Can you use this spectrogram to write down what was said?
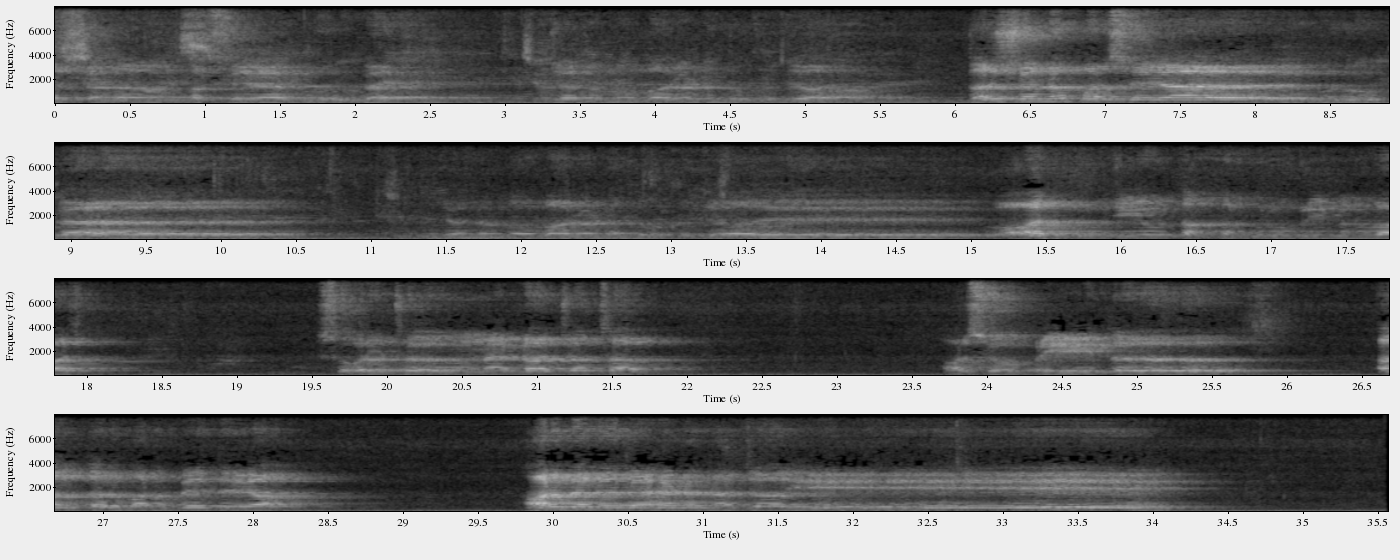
ਦਰਸ਼ਨ ਬਖਸ਼ਿਆ ਗੁਰੂ ਕੈ, ਜਨਮ ਮਰਨ ਦੁਖ ਜਾਏ। ਦਰਸ਼ਨ ਪਰਸਿਆ ਗੁਰੂ ਕੈ, ਜਨਮ ਮਰਨ ਦੁਖ ਜਾਏ। ਵਾਹਿਗੁਰੂ ਜੀਓ, ਧੰਨ ਧੰਨ ਗੁਰੂ ਗਰੀਬ ਨਿਵਾਸ। ਸੋਰਠ ਮਹਿਲਾ ਚੌਥਾ। ਹਰਸ਼ੋ ਪ੍ਰੀਤ ਅੰਤਰ ਮਨ ਬੇਦਿਆ। ਹਰ ਵੇਲ ਰਹਿਣ ਨ ਜਾਈ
